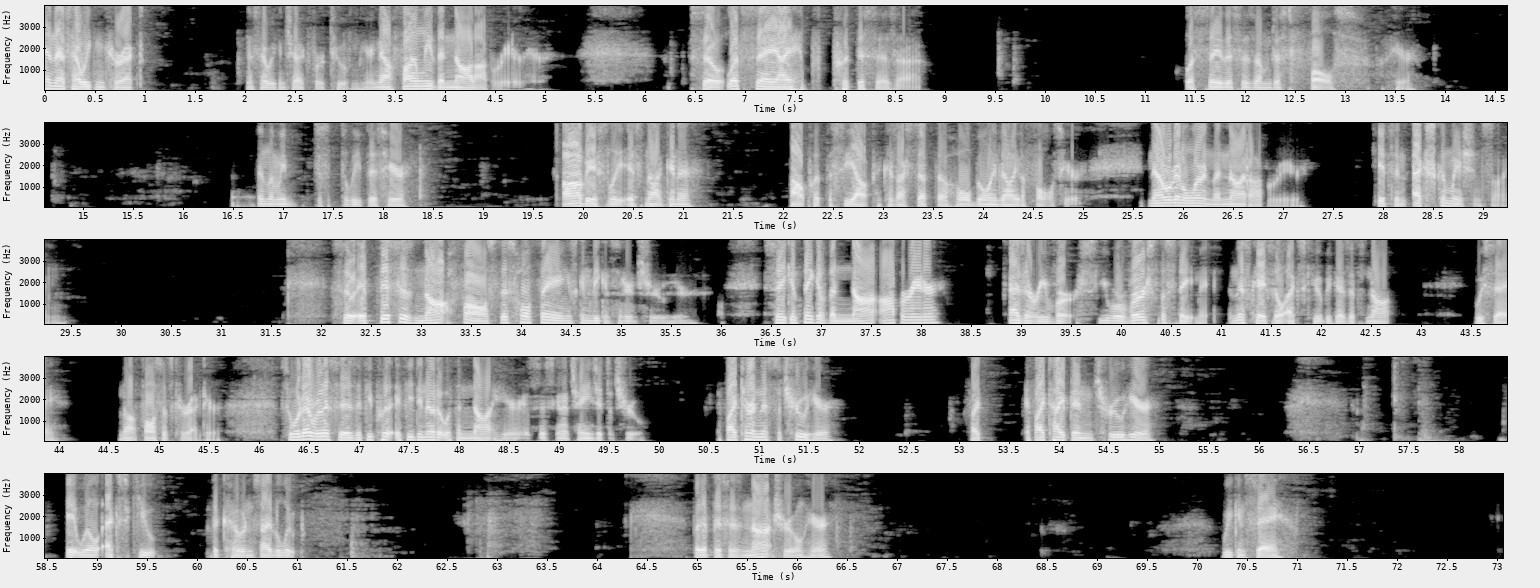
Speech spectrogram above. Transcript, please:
And that's how we can correct, that's how we can check for two of them here. Now finally the not operator here. So let's say I put this as a, let's say this is um just false here. And let me just delete this here. Obviously it's not going to output the cout because I set the whole Boolean value to false here. Now we're going to learn the not operator. It's an exclamation sign. So if this is not false, this whole thing is going to be considered true here. So you can think of the not operator as a reverse. You reverse the statement. In this case, it'll execute because it's not, we say, not false, it's correct here. So whatever this is, if you put if you denote it with a not here, it's just going to change it to true. If I turn this to true here, if I if I typed in true here, it will execute the code inside the loop. But if this is not true here, we can say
